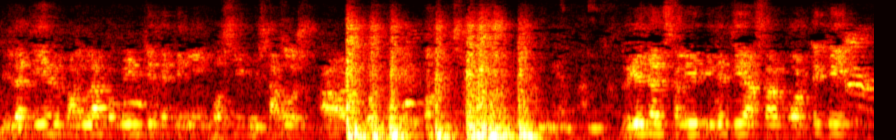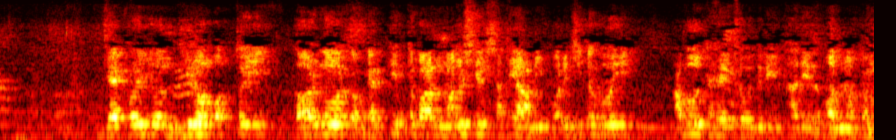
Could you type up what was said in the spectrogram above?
বিলাতির বাংলা কমিউনিটিতে তিনি অসীম সাহস আর দুই হাজার সালে বিলেতে আসার পর থেকে যে কয়জন দৃঢ়পত্তই কর্মঠ ও ব্যক্তিত্ববান মানুষের সাথে আমি পরিচিত হই আবুল তাহের চৌধুরী তাদের অন্যতম।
